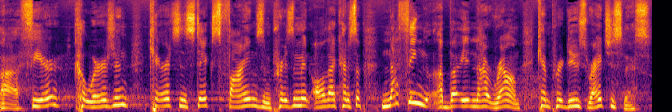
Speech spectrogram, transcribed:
uh, fear, coercion, carrots and sticks, fines, imprisonment, all that kind of stuff. Nothing about in that realm can produce righteousness.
